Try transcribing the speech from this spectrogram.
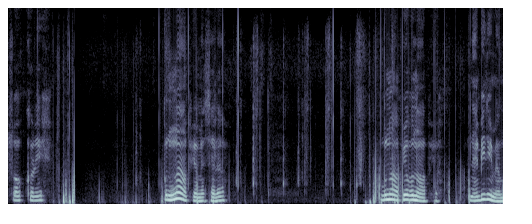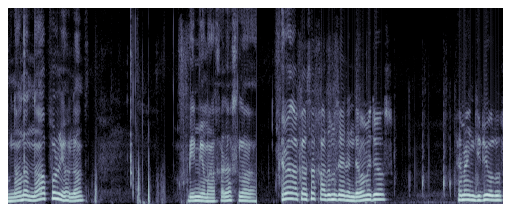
sol kırık. Bu ne yapıyor mesela? Bu ne yapıyor? Bu ne yapıyor? Ne bileyim ben bunlardan ne yapılıyor lan? Bilmiyorum arkadaşlar. Evet arkadaşlar kaldığımız yerden devam ediyoruz. Hemen gidiyoruz.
